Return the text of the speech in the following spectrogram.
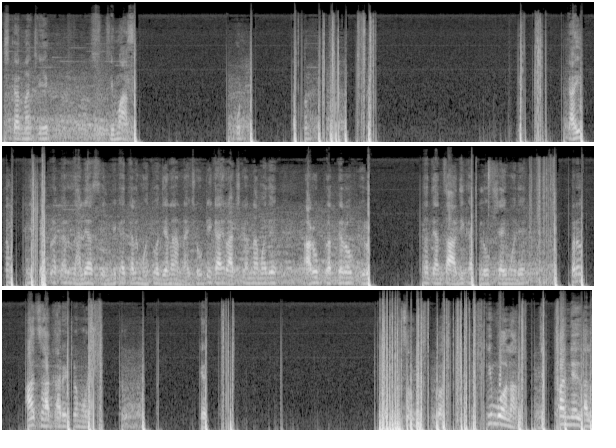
राजकारणाची एक सीमा असते प्रकार झाले असतील मी काय त्याला महत्त्व देणार नाही शेवटी काय राजकारणामध्ये आरोप प्रत्यारोप विरोध त्यांचा अधिकार लोकशाहीमध्ये परंतु आज हा कार्यक्रम होण्या किंबहुना जे अन्याय झाला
